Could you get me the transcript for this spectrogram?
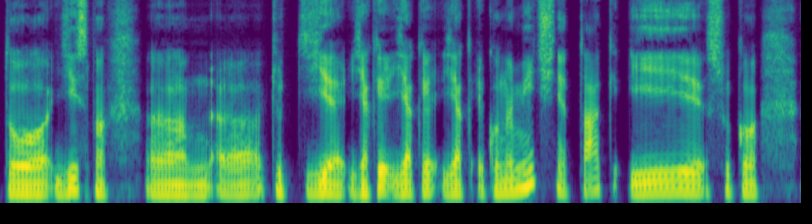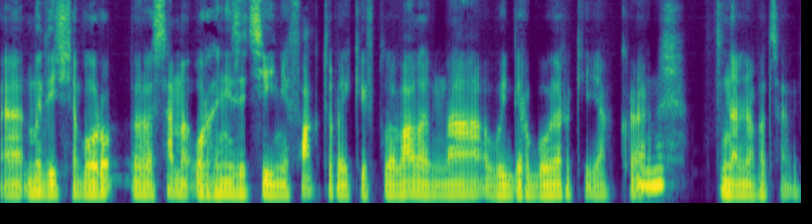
то дійсно е, е, тут є як, як, як економічні, так і суко е, медичні або е, саме організаційні фактори, які впливали на вибір боярки як е, фінального центру.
